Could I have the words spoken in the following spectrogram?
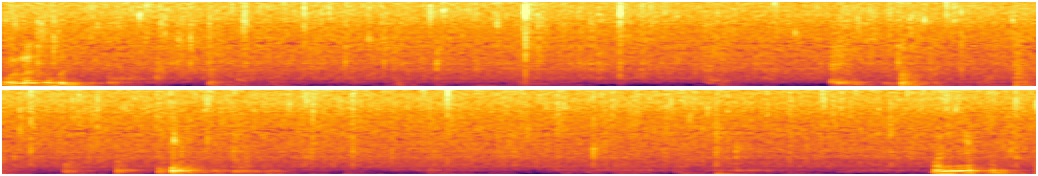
മുളക് പൊടി. മഞ്ഞപ്പൊടി.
